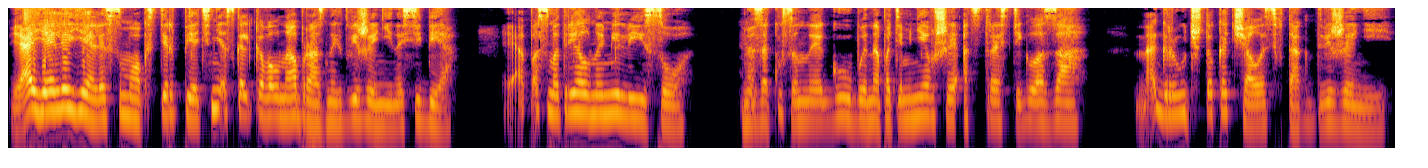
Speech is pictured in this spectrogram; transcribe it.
Я еле-еле смог стерпеть несколько волнообразных движений на себе. Я посмотрел на Мелису, на закусанные губы, на потемневшие от страсти глаза, на грудь, что качалась в такт движений.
